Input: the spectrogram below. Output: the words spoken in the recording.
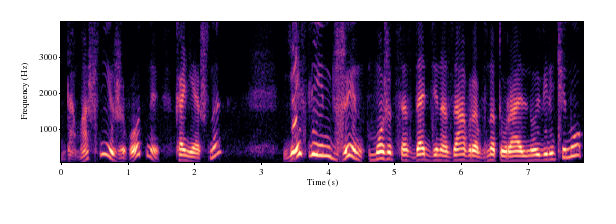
Домашние животные? Конечно. Если Инджин может создать динозавра в натуральную величину,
